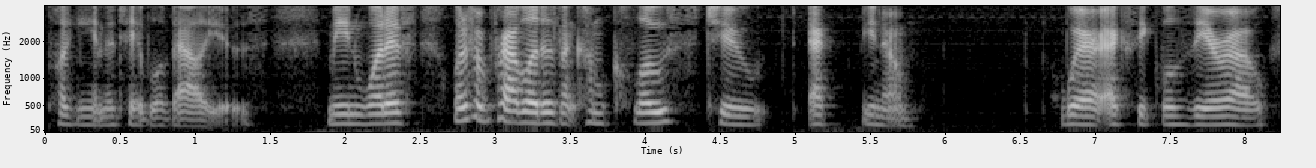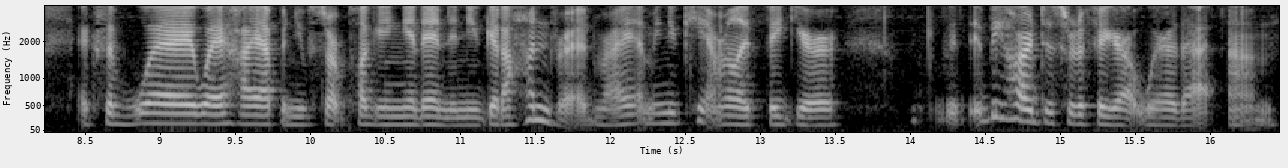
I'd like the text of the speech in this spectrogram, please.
plugging in a table of values. I mean, what if what if a parabola doesn't come close to you know where x equals zero, except way way high up, and you start plugging it in, and you get a hundred, right? I mean, you can't really figure. It'd be hard to sort of figure out where that um,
